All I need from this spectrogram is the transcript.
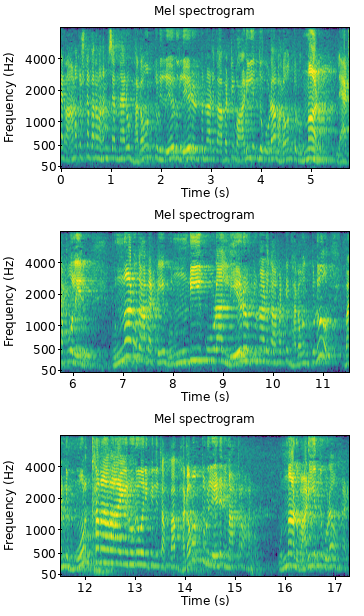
అంటే రామకృష్ణ పరమహంస అన్నారు భగవంతుడు లేడు లేడు అంటున్నాడు కాబట్టి వాడి ఎందు కూడా భగవంతుడు ఉన్నాడు లేకపోలేదు ఉన్నాడు కాబట్టి ఉండి కూడా లేడు అంటున్నాడు కాబట్టి భగవంతుడు వాణ్ణి మూర్ఖనారాయణుడు అని పిలి తప్ప భగవంతుడు లేడని మాత్రం అనకు ఉన్నాడు వాడి ఎందు కూడా ఉన్నాడు.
